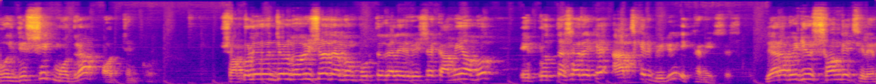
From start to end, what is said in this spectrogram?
বৈদেশিক মুদ্রা অর্জন করবে। সকলের উজ্জ্বল ভবিষ্যৎ এবং পর্তুগালের বিষয়ে কামিয়াব এই প্রত্যাশা রেখে আজকের ভিডিও এখানেই শেষ করি যারা ভিডিওর সঙ্গে ছিলেন,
